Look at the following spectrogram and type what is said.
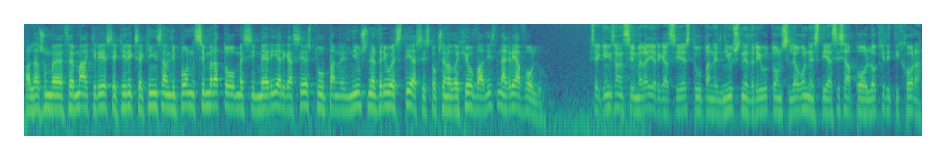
Αλλάζουμε θέμα, κυρίες και κύριοι. Ξεκίνησαν λοιπόν σήμερα το μεσημέρι οι εργασίες του Πανελληνίου Συνεδρίου Εστίασης στο ξενοδοχείο Βαλή στην Αγρία Βόλου. Ξεκίνησαν σήμερα οι εργασίες του Πανελληνίου Συνεδρίου των Συλλόγων Εστίασης από ολόκληρη τη χώρα.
